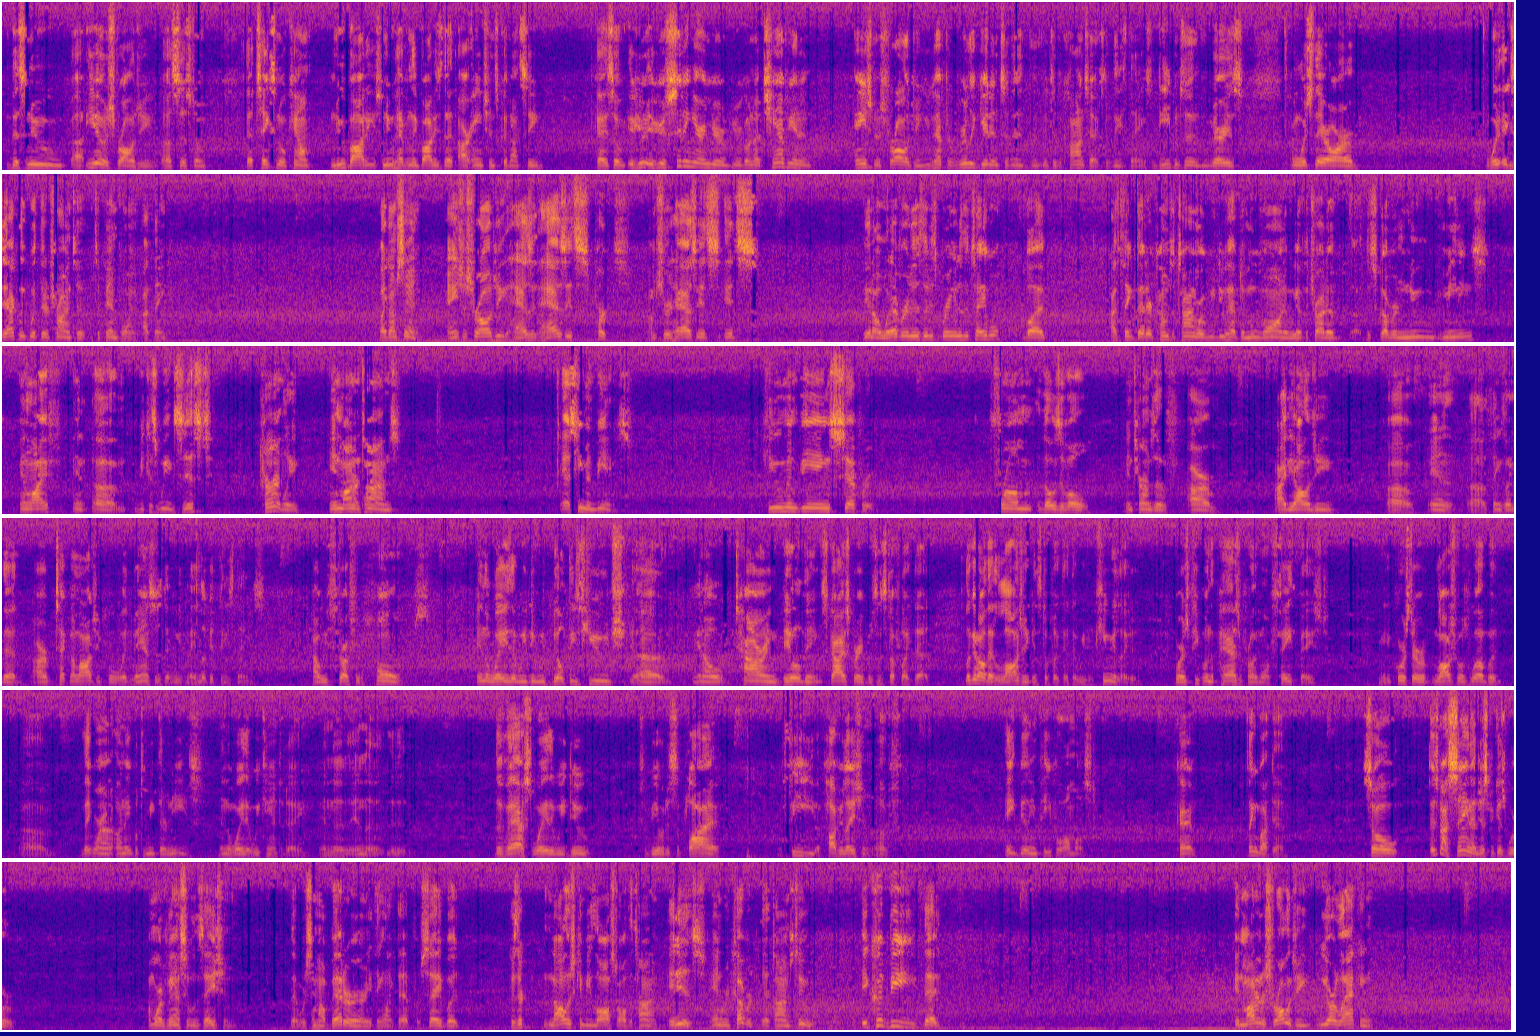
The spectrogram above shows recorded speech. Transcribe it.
this new uh, EA astrology uh, system that takes into account new bodies, new heavenly bodies that our ancients could not see. Okay, so if you're if you're sitting here and you're you're going to champion ancient astrology, you have to really get into the, the into the context of these things, deep into the various in which there are what exactly what they're trying to, to pinpoint. I think, like I'm saying, ancient astrology has it has its purpose. I'm sure it has its its you know whatever it is that it's bringing to the table, but I think that there comes a time where we do have to move on and we have to try to uh, discover new meanings in life, and uh, because we exist currently in modern times as human beings, human beings separate from those of old in terms of our ideology, uh, and uh, things like that. Our technological advances that we've made. Look at these things. How we've structured homes in the ways that we do. We've built these huge, uh, you know, towering buildings, skyscrapers and stuff like that. Look at all that logic and stuff like that that we've accumulated. Whereas people in the past are probably more faith-based. I mean, of course, they're logical as well, but uh, they were unable to meet their needs in the way that we can today, in the in the, the the vast way that we do to be able to supply feed a population of 8 billion people almost. Okay? Think about that. So, it's not saying that just because we're a more advanced civilization that we're somehow better or anything like that per se, but because their knowledge can be lost all the time. It is, and recovered at times too. It could be that in modern astrology, we are lacking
